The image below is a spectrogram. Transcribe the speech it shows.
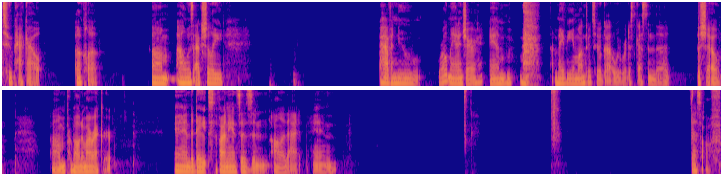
to pack out a club. Um, I was actually I have a new road manager and maybe a month or two ago we were discussing the the show um, promoting my record and the dates the finances and all of that. And that's off.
